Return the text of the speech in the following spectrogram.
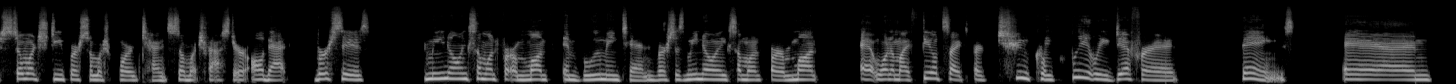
so much deeper, so much more intense, so much faster, all that versus me knowing someone for a month in Bloomington versus me knowing someone for a month at one of my field sites are two completely different things. And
